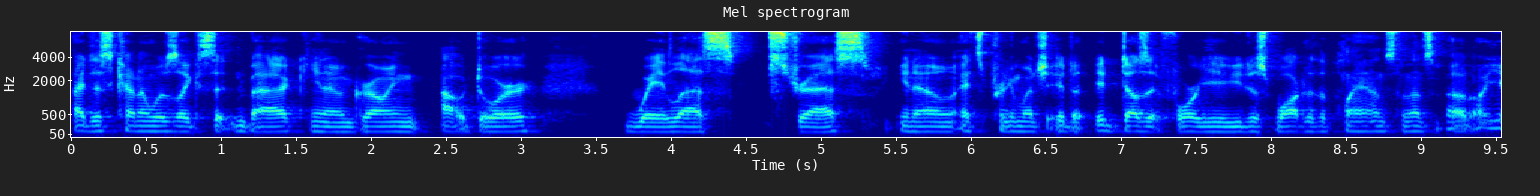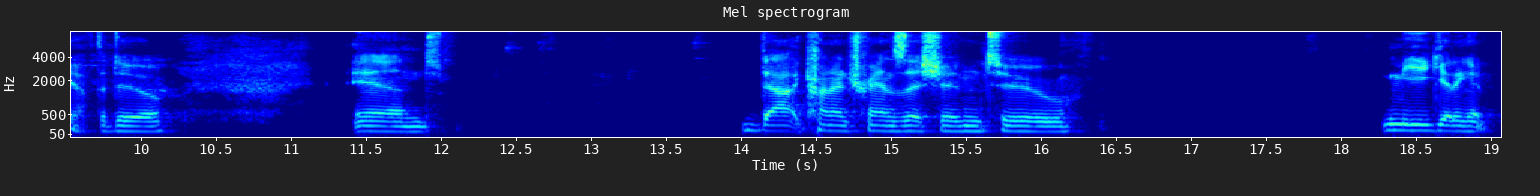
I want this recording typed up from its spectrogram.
I just kind of was like sitting back, you know, growing outdoor way less stress, you know, it's pretty much it it does it for you. You just water the plants and that's about all you have to do. And that kind of transition to me getting it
